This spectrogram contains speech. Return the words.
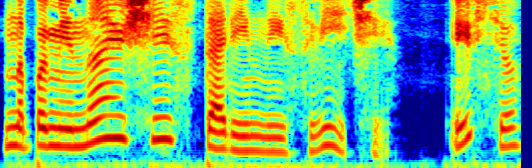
напоминающие старинные свечи. И все.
